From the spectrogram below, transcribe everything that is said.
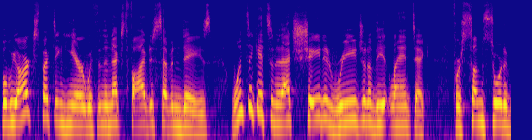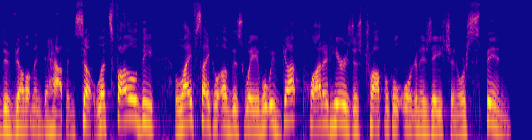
but we are expecting here within the next five to seven days, once it gets into that shaded region of the Atlantic, for some sort of development to happen. So let's follow the life cycle of this wave. What we've got plotted here is just tropical organization or spin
